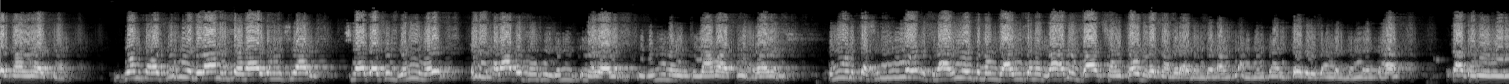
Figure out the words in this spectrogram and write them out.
در کائنات ہیں دوم تحصیل میں برام ہم پیدا ہے شیعہ شیعہ تحصیل زمین ہے. خلافت جیسی زمین کی حوالہ زمین و انتظامات کی حوالہ امور تشریعی و اسرائیلی کے من جاری کرنے بعد بادشاہ تو برسا میرا بندنا امریکان تو برسا اندر زمین تاکہ امور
